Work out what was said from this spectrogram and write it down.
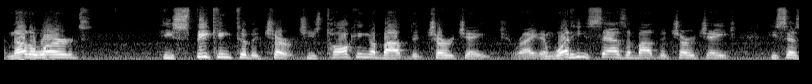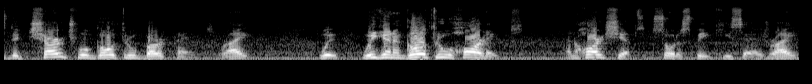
In other words, he's speaking to the church. He's talking about the church age, right? And what he says about the church age, he says the church will go through birth pains, right? We, we're going to go through heartaches and hardships, so to speak, he says, right?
